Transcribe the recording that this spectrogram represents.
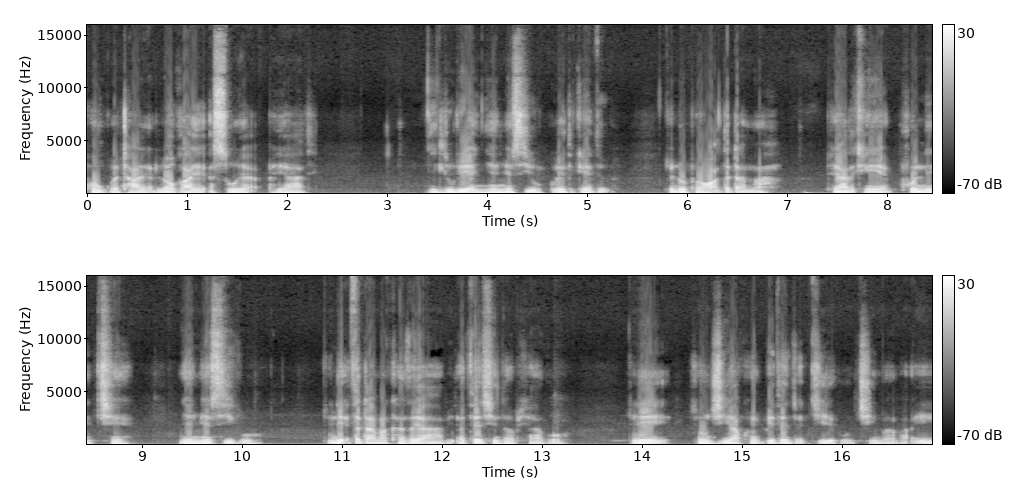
ဖုံးကွယ်ထားတဲ့လောကရဲ့အစိုးရဘုရားဒီလူတွေရဲ့ဉာဏ်မျက်စိကိုကွယ်တဲ့ကဲ့သို့ကျွန်တော်ဘဝအသက်တာမှာဘုရားသခင်ရဲ့ဖွင့်နေခြင်းဉာဏ်မျက်စိကိုဒီနေ့အသက်တာမှာခံစားရပြီးအသက်ရှင်သောဘုရားကိုဒီနေ့ ယုံကြည်ရခွင့်ပေးတဲ့အတွက်ကြီးကိုချီးမွမ်းပါ၏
